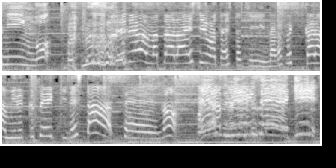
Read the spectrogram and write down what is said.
うにんご。それではまた来週私たち長崎からミルクセーキでした。せーの。おやすみミルクセーキ。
